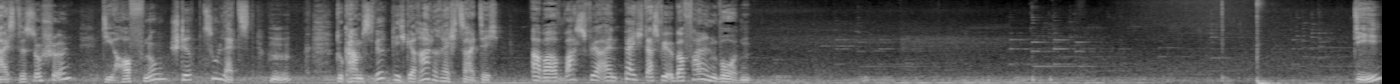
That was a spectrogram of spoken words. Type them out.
heißt es so schön? Die Hoffnung stirbt zuletzt. Hm? Du kamst wirklich gerade rechtzeitig. Aber was für ein Pech, dass wir überfallen wurden. Die?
